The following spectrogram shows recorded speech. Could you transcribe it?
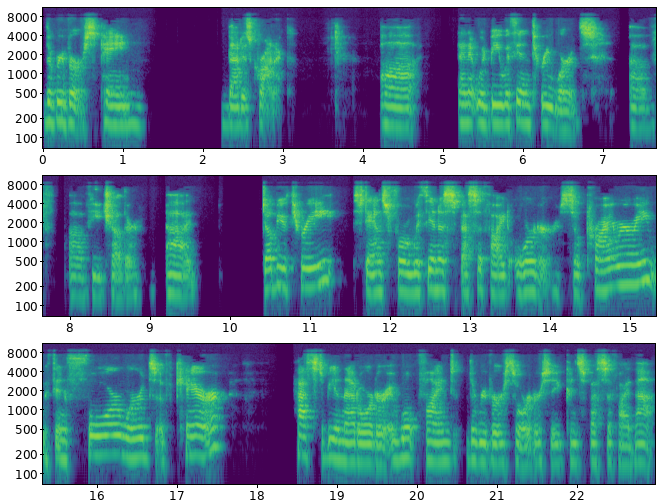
the reverse pain that is chronic. Uh, and it would be within three words of, of each other. Uh, W3 stands for within a specified order. So primary within four words of care has to be in that order. It won't find the reverse order, so you can specify that.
